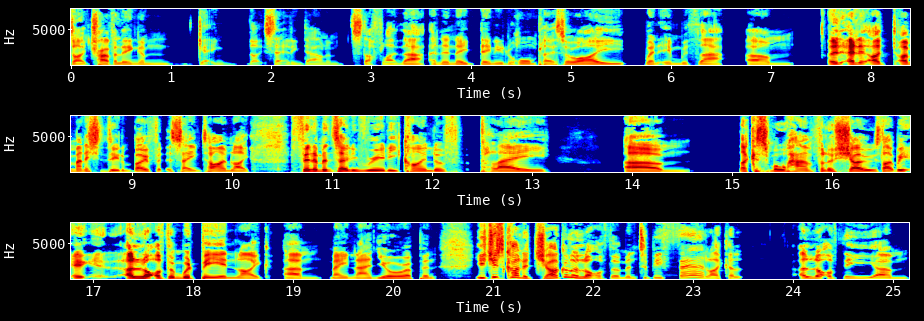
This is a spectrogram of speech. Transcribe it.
like traveling and getting like settling down and stuff like that. And then they they needed a horn player, so I went in with that. Um, and, and I I managed to do them both at the same time. Like filaments only really kind of play um like a small handful of shows. Like we it, a lot of them would be in like um mainland europe and you just kind of juggle a lot of them. And to be fair like a a lot of the um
